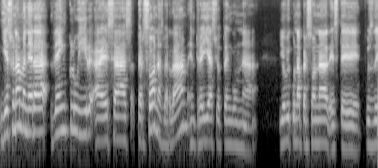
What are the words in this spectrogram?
Y es una manera de incluir a esas personas, ¿verdad? Entre ellas yo tengo una, yo vi con una persona, este, pues de,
